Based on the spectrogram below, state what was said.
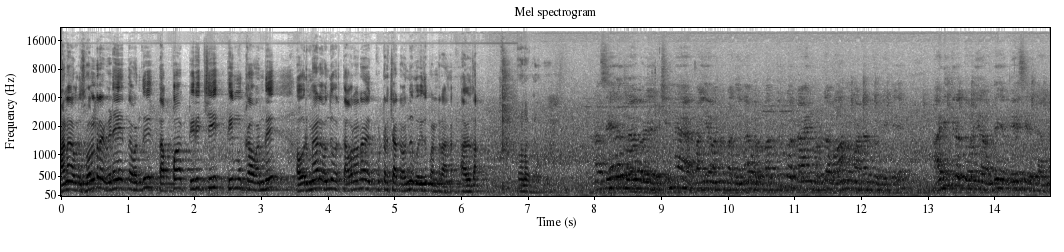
ஆனால் அவர் சொல்கிற விடயத்தை வந்து தப்பாக பிரித்து திமுக வந்து அவர் மேலே வந்து ஒரு தவறான குற்றச்சாட்டை வந்து இது பண்ணுறாங்க அதுதான். வணக்கம். சேலத்தில் ஒரு சின்ன பையன் வந்து பார்த்தீங்கன்னா ஒரு பத்து ரூபாய் காயின் கொடுத்தா வாங்க மாட்டேன்னு சொல்லிட்டு அடிக்கிற தோழியை வந்து பேசியிருக்காங்க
